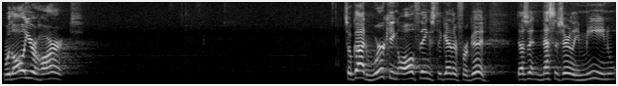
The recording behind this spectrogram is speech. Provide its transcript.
with all your heart. So, God working all things together for good doesn't necessarily mean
